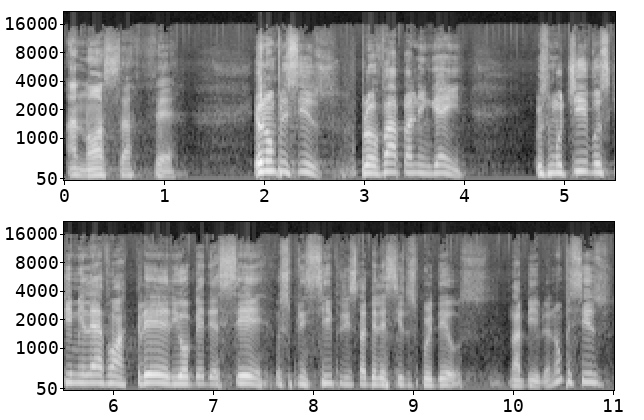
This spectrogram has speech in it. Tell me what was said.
a nossa fé. Eu não preciso provar para ninguém os motivos que me levam a crer e obedecer os princípios estabelecidos por Deus na Bíblia. Não preciso.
